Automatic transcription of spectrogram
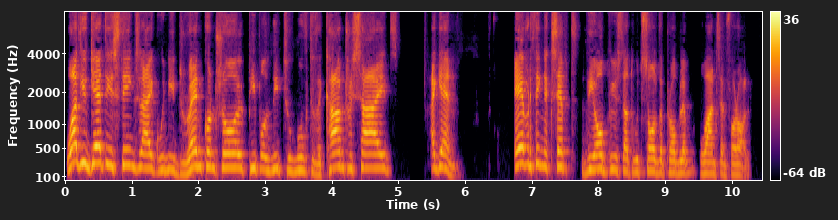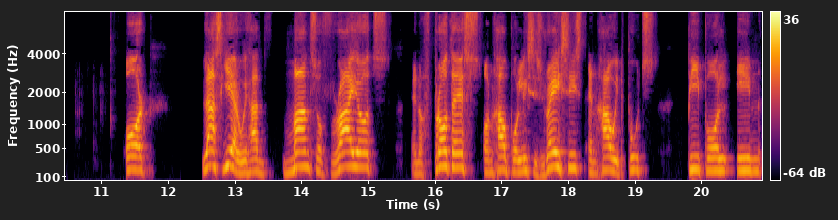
What you get is things like we need rent control, people need to move to the countryside. Again, everything except the obvious that would solve the problem once and for all. Or last year, we had months of riots and of protests on how police is racist and how it puts people in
